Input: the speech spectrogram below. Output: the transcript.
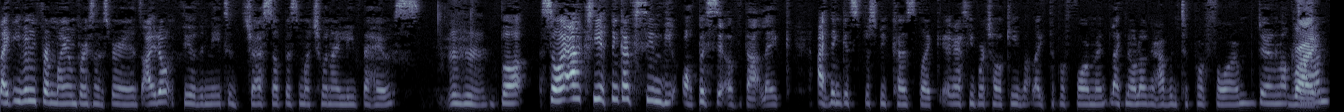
like even from my own personal experience i don't feel the need to dress up as much when i leave the house mm-hmm. but so i actually i think i've seen the opposite of that like i think it's just because like i guess people are talking about like the performance like no longer having to perform during lockdown right. and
